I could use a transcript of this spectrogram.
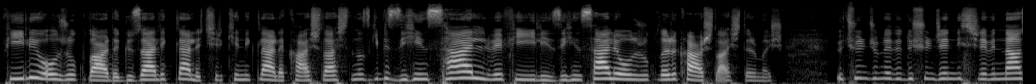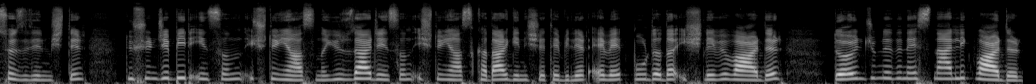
Fiili yolculuklarda güzelliklerle, çirkinliklerle karşılaştığınız gibi zihinsel ve fiili, zihinsel yolculukları karşılaştırmış. Üçüncü cümlede düşüncenin işlevinden söz edilmiştir. Düşünce bir insanın iç dünyasını yüzlerce insanın iç dünyası kadar genişletebilir. Evet burada da işlevi vardır. Dördüncü cümlede nesnellik vardır.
